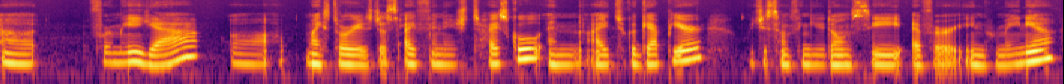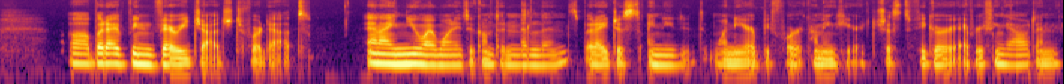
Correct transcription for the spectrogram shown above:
Uh, for me, yeah. Uh, my story is just I finished high school and I took a gap year, which is something you don't see ever in Romania. uh, but I've been very judged for that. And I knew I wanted to come to the Netherlands, but I just I needed one year before coming here to just figure everything out and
